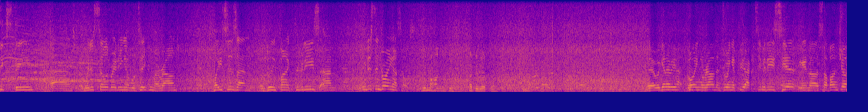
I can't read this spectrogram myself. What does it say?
16 and we're just celebrating it. We're taking him around places and we're doing fun activities and we're just enjoying ourselves. Give him a hug and kiss. Happy birthday. Yeah, we're gonna be going around and doing a few activities here in uh, Sapanca.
